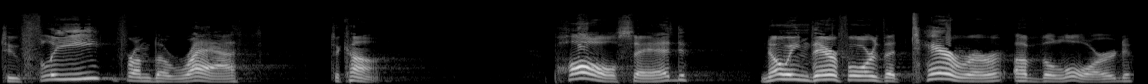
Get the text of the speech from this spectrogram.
to flee from the wrath to come. Paul said, Knowing therefore the terror of the Lord,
